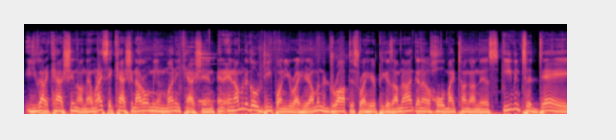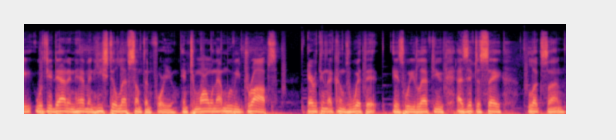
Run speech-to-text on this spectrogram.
you got to cash in on that. When I say cash in, I don't mean money cash in. And, and I'm going to go deep on you right here. I'm going to drop this right here because I'm not going to hold my tongue on this. Even today, with your dad in heaven, he still left something for you. And tomorrow, when that movie drops, everything that comes with it is what he left you, as if to say, "Look, son,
